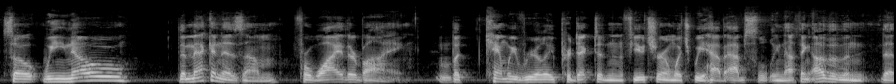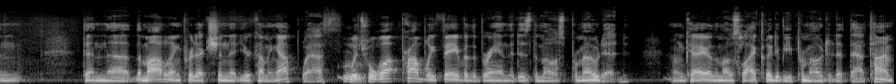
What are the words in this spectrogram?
So we know the mechanism for why they're buying, mm-hmm. but can we really predict it in the future in which we have absolutely nothing other than than than the, the modeling prediction that you're coming up with, hmm. which will probably favor the brand that is the most promoted, okay, or the most likely to be promoted at that time.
